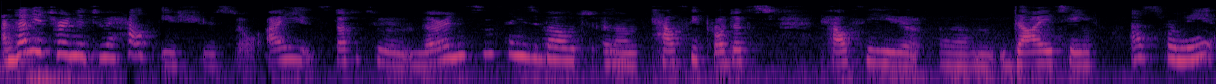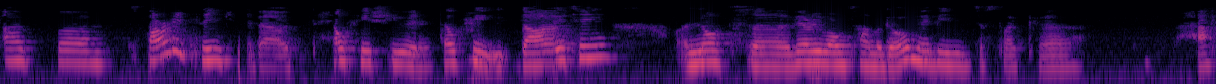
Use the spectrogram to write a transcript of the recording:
And then it turned into a health issue. So I started to learn some things about um, healthy products, healthy um, dieting. As for me, I've um, started thinking about health issue and healthy dieting uh, not a very long time ago, maybe just like uh, half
